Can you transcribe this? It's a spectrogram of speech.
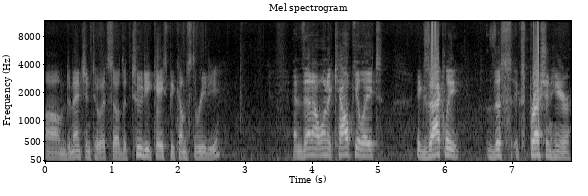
um, dimension to it. So the 2D case becomes 3D. And then I want to calculate exactly this expression here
